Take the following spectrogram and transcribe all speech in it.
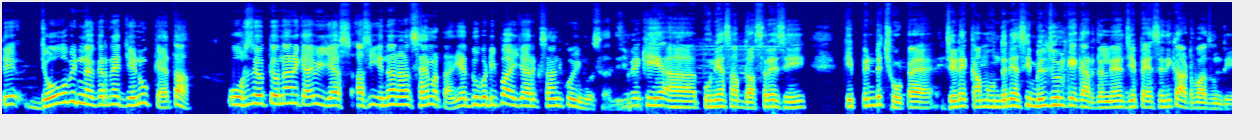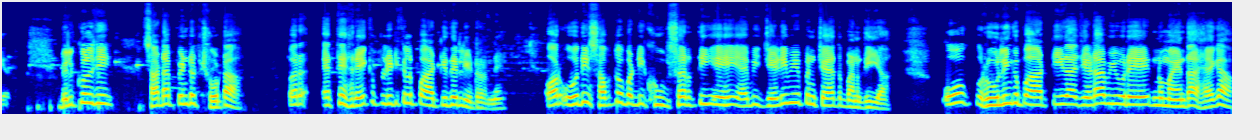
ਤੇ ਜੋ ਵੀ ਨਗਰ ਨੇ ਜਿਹਨੂੰ ਕਹਿਤਾ ਉਸ ਦੇ ਉੱਤੇ ਉਹਨਾਂ ਨੇ ਕਿਹਾ ਵੀ ਯੈਸ ਅਸੀਂ ਇਹਨਾਂ ਨਾਲ ਸਹਿਮਤ ਹਾਂ ਜੀ ਇਦੋਂ ਵੱਡੀ ਭਾਈਚਾਰਕ ਸਾਂਝ ਕੋਈ ਨਹੀਂ ਹੋ ਸਕਦੀ। ਜਿਵੇਂ ਕਿ ਪੂਨੀਆ ਸਾਹਿਬ ਦੱਸ ਰਹੇ ਸੀ ਕਿ ਪਿੰਡ ਛੋਟਾ ਹੈ ਜਿਹੜੇ ਕੰਮ ਹੁੰਦੇ ਨੇ ਅਸੀਂ ਮਿਲ ਜੁਲ ਕੇ ਕਰ ਦਿੰਦੇ ਹਾਂ ਜੇ ਪੈਸੇ ਦੀ ਘਾਟ ਵਾਧ ਹੁੰਦੀ ਹੈ। ਬਿਲਕੁਲ ਜੀ ਸਾਡਾ ਪਿੰਡ ਛੋਟਾ ਪਰ ਇੱਥੇ ਹਰੇਕ ਪੋਲੀਟੀਕਲ ਪਾਰਟੀ ਦੇ ਲੀਡਰ ਨੇ। ਔਰ ਉਹਦੀ ਸਭ ਤੋਂ ਵੱਡੀ ਖੂਬਸੂਰਤੀ ਇਹ ਹੈ ਵੀ ਜਿਹੜੀ ਵੀ ਪੰਚਾਇਤ ਬਣਦੀ ਆ ਉਹ ਰੂਲਿੰਗ ਪਾਰਟੀ ਦਾ ਜਿਹੜਾ ਵੀ ਉਰੇ ਨੁਮਾਇੰਦਾ ਹੈਗਾ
